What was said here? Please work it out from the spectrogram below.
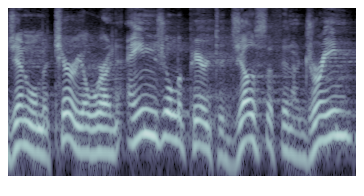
general material, where an angel appeared to Joseph in a dream,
